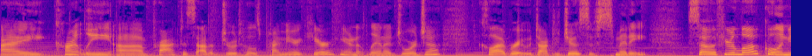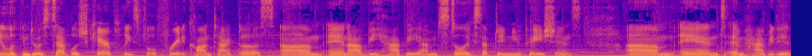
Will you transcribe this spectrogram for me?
i currently uh, practice out of Druid Hills Primary Care here in Atlanta, Georgia. Collaborate with Dr. Joseph Smitty. So if you're local and you're looking to establish care, please feel free to contact us, um, and I'll be happy. I'm still accepting new patients, um, and am happy to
